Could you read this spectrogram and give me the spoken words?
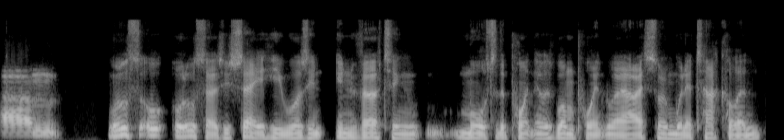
Um, well, also, also, as you say, he was in, inverting more to the point. There was one point where I saw him win a tackle, and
